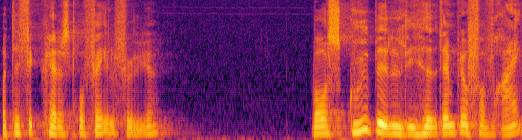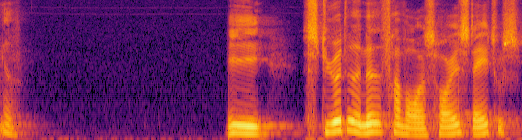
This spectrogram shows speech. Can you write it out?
Og det fik katastrofale følger. Vores gudbildelighed, den blev forvrænget. Vi styrtede ned fra vores høje status.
